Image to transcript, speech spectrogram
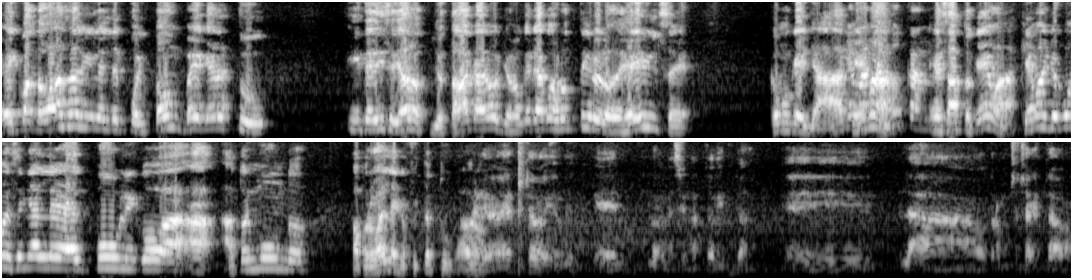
el, cuando va a salir, el del portón ve que eres tú. Y te dice, diablo, yo estaba cagado, yo no quería coger un tiro y lo dejé irse. Como que ya, ¿Qué buscando? Exacto, ¿qué más? ¿Qué más yo puedo enseñarle al público, a, a, a todo el mundo, para probarle que fuiste tú, cabrón? Yo he escuchado que, que lo que mencionaste ahorita, que la otra muchacha que estaba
